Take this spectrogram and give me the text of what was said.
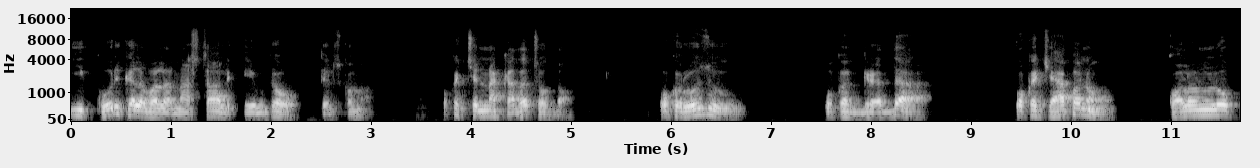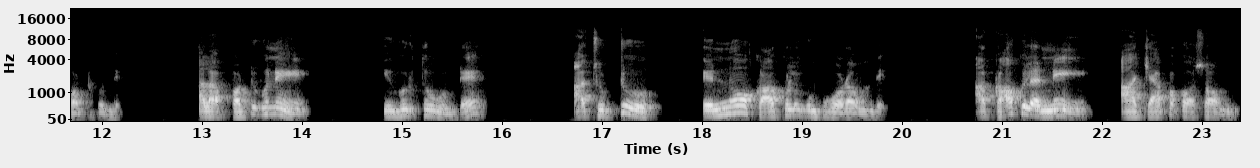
ఈ కోరికల వల్ల నష్టాలు ఏమిటో తెలుసుకుందాం. ఒక చిన్న కథ చూద్దాం. ఒకరోజు ఒక గ్రద్ద ఒక చేపను కొలంలో పట్టుకుంది. అలా పట్టుకుని ఎగురుతూ ఉంటే ఆ చుట్టూ ఎన్నో కాకుల గుంపు కూడా ఉంది. ఆ కాకులన్నీ ఆ చేప కోసం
